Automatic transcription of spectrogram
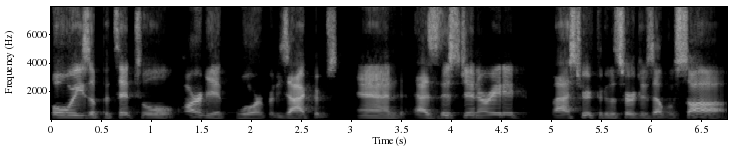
always a potential target for, for these actors. And as this generated last year through the surges that we saw,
